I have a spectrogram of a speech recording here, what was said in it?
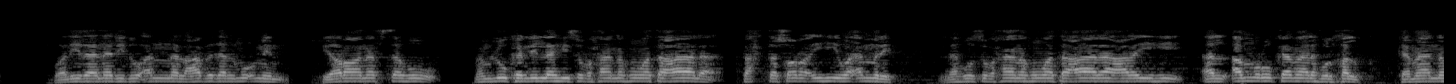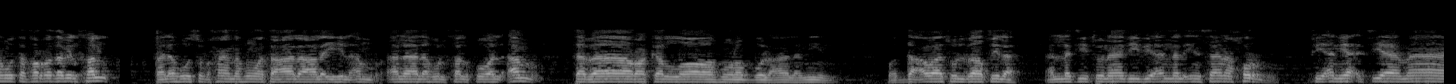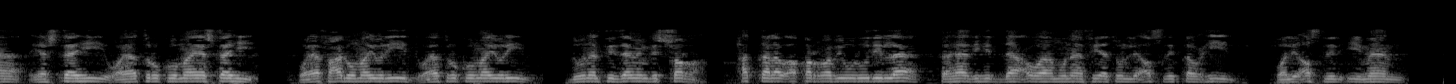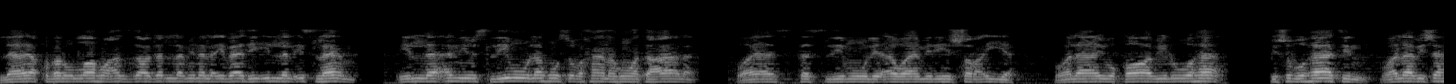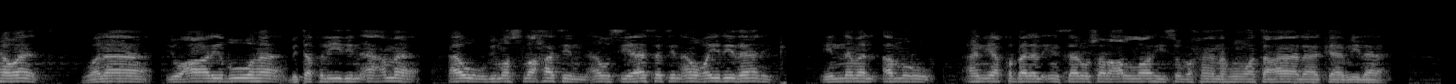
ولذا نجد أن العبد المؤمن يرى نفسه مملوكا لله سبحانه وتعالى تحت شرعه وأمره له سبحانه وتعالى عليه الأمر كما له الخلق كما أنه تفرد بالخلق فله سبحانه وتعالى عليه الأمر ألا له الخلق والأمر. تبارك الله رب العالمين والدعوات الباطلة التي تنادي بأن الإنسان حر في أن يأتي ما يشتهي ويترك ما يشتهي ويفعل ما يريد ويترك ما يريد دون التزام بالشرع. حتى لو أقر بورود الله فهذه الدعوة منافية لأصل التوحيد ولأصل الإيمان. لا يقبل الله عز وجل من العباد إلا الإسلام. إلا أن يسلموا له سبحانه وتعالى ويستسلموا لأوامره الشرعية ولا يقابلوها بشبهات ولا بشهوات ولا يعارضوها بتقليد أعمى أو بمصلحة أو سياسة أو غير ذلك. إنما الأمر أن يقبل الإنسان شرع الله سبحانه وتعالى كاملا.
